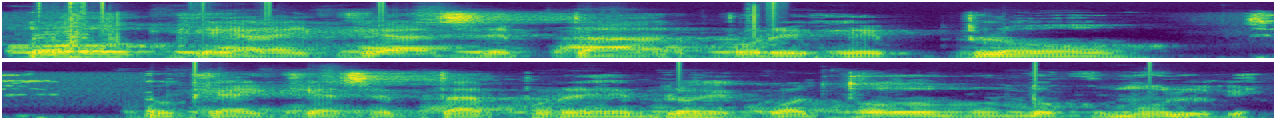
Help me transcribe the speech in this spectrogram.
O que hay que aceptar, por ejemplo, o que hay que aceptar, por ejemplo, que todo el mundo comulgue.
